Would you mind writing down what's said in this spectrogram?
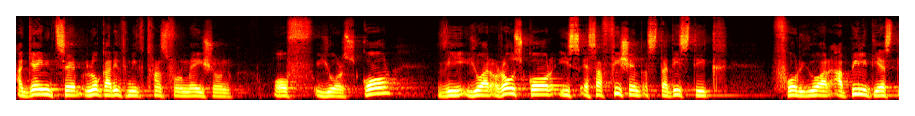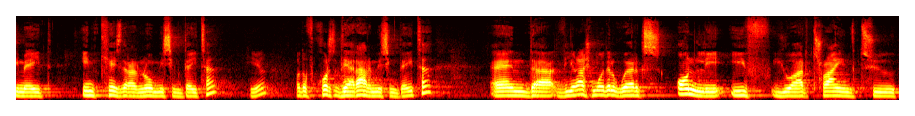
Again, it's a logarithmic transformation of your score. The, your raw score is a sufficient statistic for your ability estimate in case there are no missing data here. But of course, there are missing data. And uh, the Rush model works only if you are trying to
